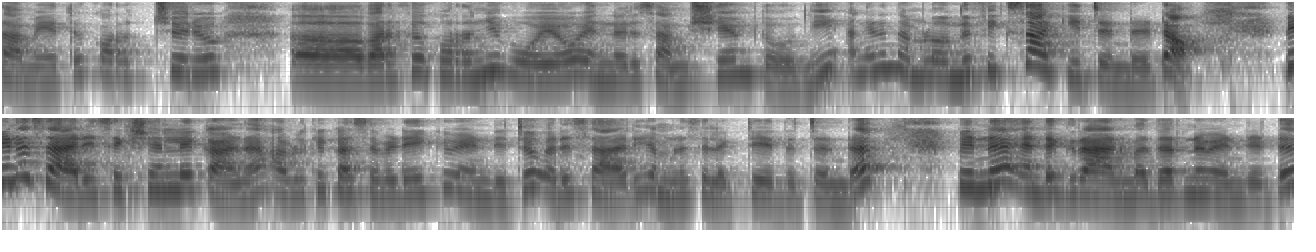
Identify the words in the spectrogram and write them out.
സമയത്ത് കുറച്ചൊരു വർക്ക് കുറഞ്ഞു പോയോ എന്നൊരു സംശയം തോന്നി. അങ്ങനെ നമ്മളൊന്ന് ഫിക്സ് ആക്കിയിട്ടുണ്ട് കേട്ടോ പിന്നെ സാരി സെക്ഷനിലേക്കാണ് അവൾക്ക് കസവടേക്ക് വേണ്ടിയിട്ട് ഒരു സാരി നമ്മൾ സെലക്ട് ചെയ്തിട്ടുണ്ട്. പിന്നെ എന്റെ ഗ്രാൻഡ് മദറിന് വേണ്ടിയിട്ട്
